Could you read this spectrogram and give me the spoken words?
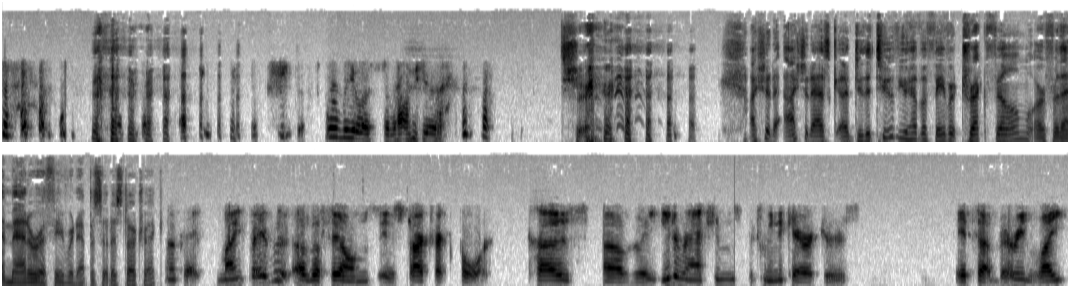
We're realists around here. sure. I should I should ask: uh, Do the two of you have a favorite Trek film, or for that matter, a favorite episode of Star Trek? Okay, my favorite of the films is Star Trek Four because of the interactions between the characters. It's a very light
